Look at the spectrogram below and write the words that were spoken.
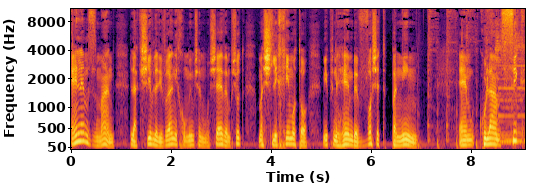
אין להם זמן להקשיב לדברי הניחומים של משה והם פשוט משליכים אותו מפניהם בבושת פנים. הם כולם sick,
